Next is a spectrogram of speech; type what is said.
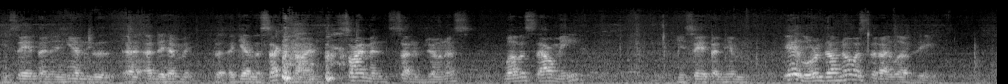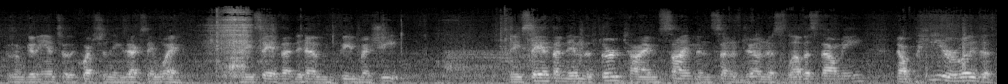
He saith unto him, uh, unto him the, again the second time, Simon, son of Jonas, lovest thou me? He saith unto him, Yea, Lord, thou knowest that I love thee. Because I'm going to answer the question the exact same way. And he saith unto him, Feed my sheep. And he saith unto him the third time, Simon, son of Jonas, lovest thou me? Now Peter, look at this.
